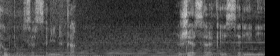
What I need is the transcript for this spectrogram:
کەوتەوە سەر سەرینەکە ژێر سەرەکەی سەرینی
